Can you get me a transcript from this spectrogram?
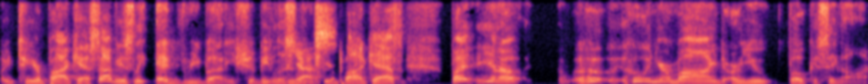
uh, to your podcast? Obviously, everybody should be listening yes. to your podcast, but you know, who who in your mind are you focusing on?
